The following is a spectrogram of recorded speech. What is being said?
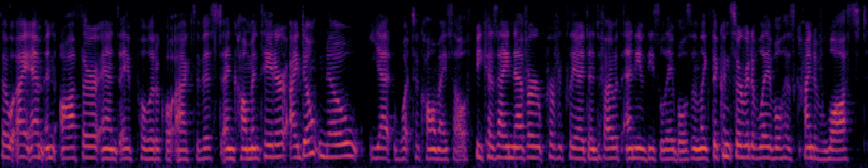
So, I am an author and a political activist and commentator. I don't know yet what to call myself because I never perfectly identify with any of these labels. And like the conservative label has kind of lost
